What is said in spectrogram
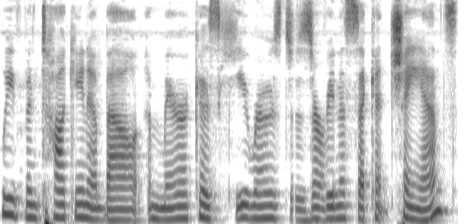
We've been talking about America's heroes deserving a second chance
